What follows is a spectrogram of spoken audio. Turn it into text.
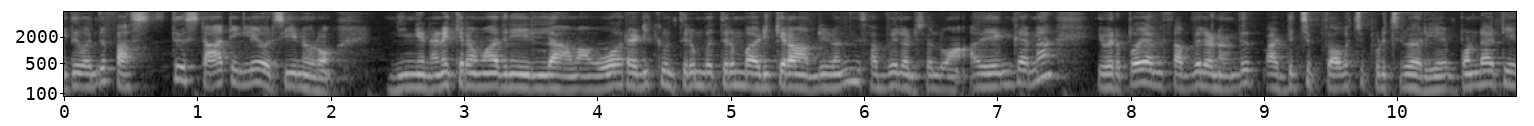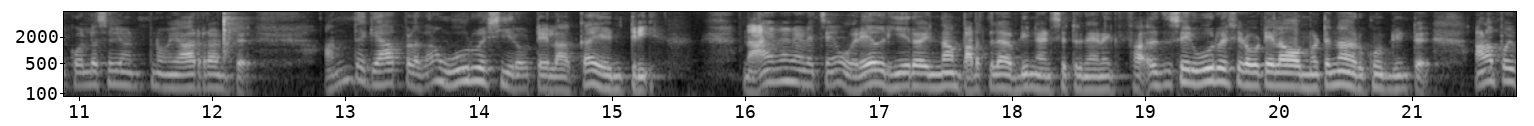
இது வந்து ஃபஸ்ட்டு ஸ்டார்டிங்லேயே ஒரு சீன் வரும். நீங்கள் நினைக்கிற மாதிரி இல்லை அவன் ஓர் அடிக்கும் திரும்ப திரும்ப அடிக்கிறான் அப்படின்னு வந்து சப்விலன் சொல்லுவான். அது எங்கன்னா இவர் போய் அந்த சப்விலனை வந்து அடித்து துவச்சி பிடிச்சிருவார். என் பொண்டாட்டியை கொல்ல சொல்லி அனுப்பினவன் யாரான்ட்டு அந்த கேப்பில் தான் ஊர்வசி ரோட்டேலாக்கா என்ட்ரி நான் என்ன நினச்சேன்? ஒரே ஒரு ஹீரோயின் தான் படத்தில் அப்படின்னு நினச்சிட்டு இருந்தேன். எனக்கு அது இது சரி ஊர்வசி ரோட்டேலாவை மட்டும்தான் இருக்கும் அப்படின்ட்டு. ஆனால் போய்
